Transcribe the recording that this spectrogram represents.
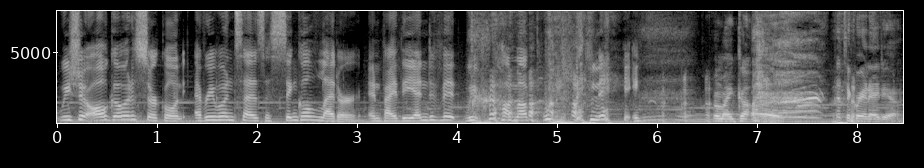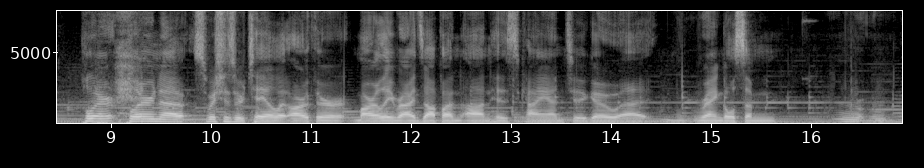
We should all go in a circle and everyone says a single letter, and by the end of it, we've come up with the name. Oh my god. All right. That's a great idea. Plurn, Plurn uh, swishes her tail at Arthur. Marley rides off on, on his Cayenne to go uh, wrangle some r- r-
